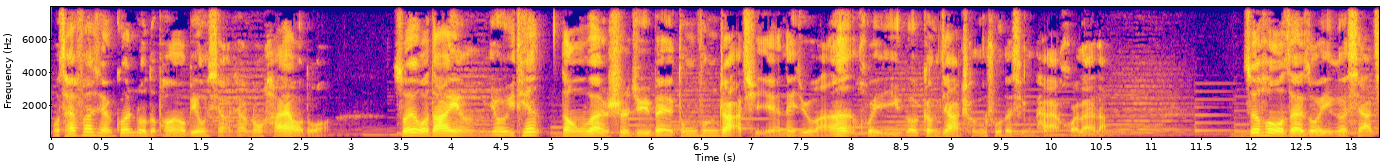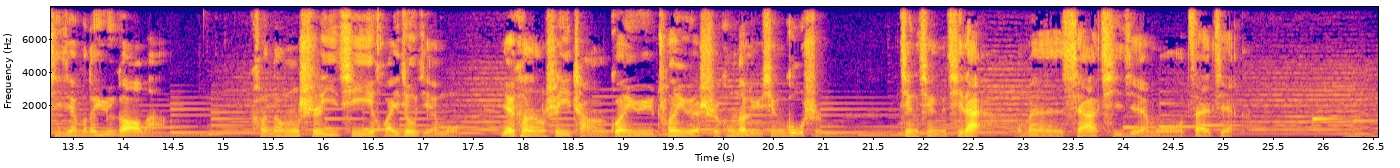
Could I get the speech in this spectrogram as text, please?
我才发现关注的朋友比我想象中还要多，所以我答应有一天当万事俱备，东风乍起，那句晚安会以一个更加成熟的形态回来的。最后再做一个下期节目的预告吧，可能是一期怀旧节目，也可能是一场关于穿越时空的旅行故事，敬请期待。我们下期节目再见。thank you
